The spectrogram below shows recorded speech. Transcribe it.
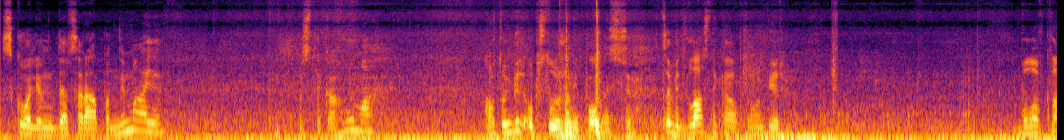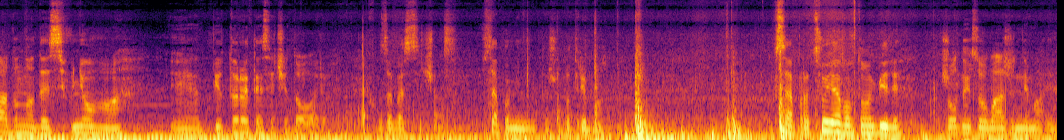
Сколів ніде царапин немає. Ось така гума. Автомобіль обслужений повністю. Це від власника автомобіль. Було вкладено десь в нього півтори тисячі доларів за весь цей час. Все поміняти, що потрібно. Все працює в автомобілі, жодних зауважень немає.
